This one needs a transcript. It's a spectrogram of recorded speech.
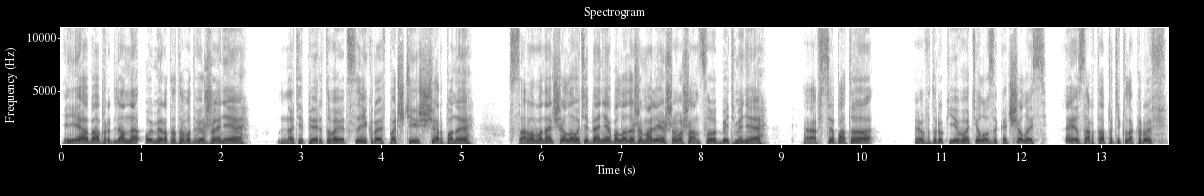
я бы определенно умер от этого движения, но теперь твои ци и кровь почти исчерпаны. С самого начала у тебя не было даже малейшего шанса убить меня, а все по то... Вдруг его тело закачалось, а изо рта потекла кровь.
